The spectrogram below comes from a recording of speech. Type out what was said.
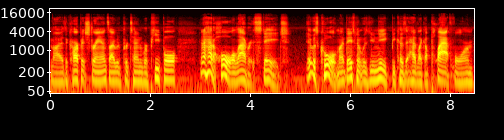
My the carpet strands I would pretend were people, and I had a whole elaborate stage. It was cool. My basement was unique because it had like a platform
